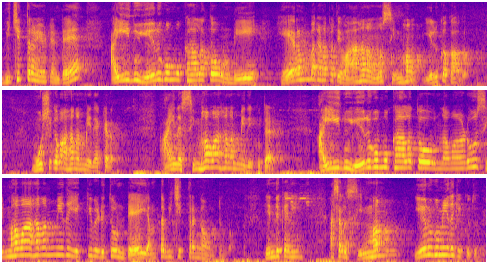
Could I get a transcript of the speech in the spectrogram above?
విచిత్రం ఏమిటంటే ఐదు ఏనుగు ముఖాలతో ఉండి హేరంబ గణపతి వాహనం సింహం ఎలుక కాదు. మూషిక వాహనం మీద ఎక్కడు? ఆయన సింహవాహనం మీద ఎక్కుతాడు. ఐదు ఏనుగు ముఖాలతో ఉన్నవాడు సింహవాహనం మీద ఎక్కి వెడుతుంటే ఎంత విచిత్రంగా ఉంటుందో. ఎందుకని? అసలు సింహం ఏనుగు మీదకి ఎక్కుతుంది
